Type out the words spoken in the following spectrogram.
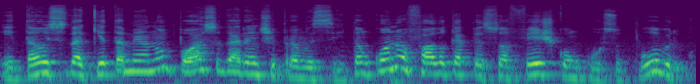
Então, isso daqui também eu não posso garantir para você. Então, quando eu falo que a pessoa fez concurso público,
